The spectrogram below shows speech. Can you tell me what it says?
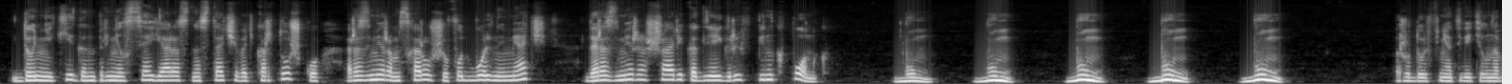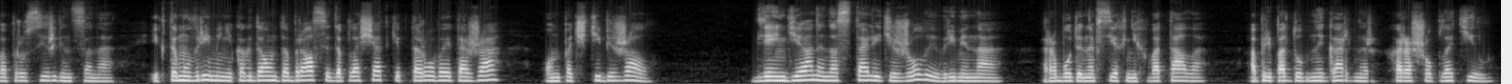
Донни Киган принялся яростно стачивать картошку размером с хороший футбольный мяч до размера шарика для игры в пинг-понг. Бум, бум, бум, бум, бум. Рудольф не ответил на вопрос Ирвинсона, и к тому времени, когда он добрался до площадки второго этажа, он почти бежал. Для Индианы настали тяжелые времена, работы на всех не хватало, а преподобный Гарднер хорошо платил.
